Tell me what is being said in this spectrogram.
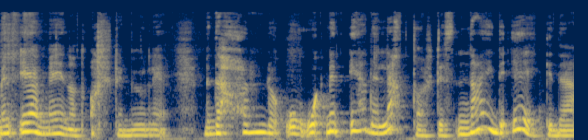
Men jeg mener at alt er mulig. Men det handler om Men er det lett alltid? Nei, det er ikke det.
